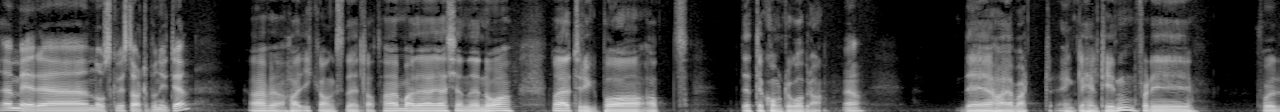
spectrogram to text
Det er mer eh, 'nå skal vi starte på nytt igjen'? Jeg har ikke angst i det hele tatt. Jeg, bare, jeg kjenner nå Nå er jeg trygg på at dette kommer til å gå bra. Ja. Det har jeg vært egentlig hele tiden, fordi for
